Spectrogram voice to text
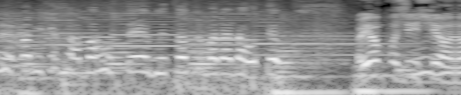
ano kami kasama hotel. Minsan sa Banana Hotel. O yung position?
